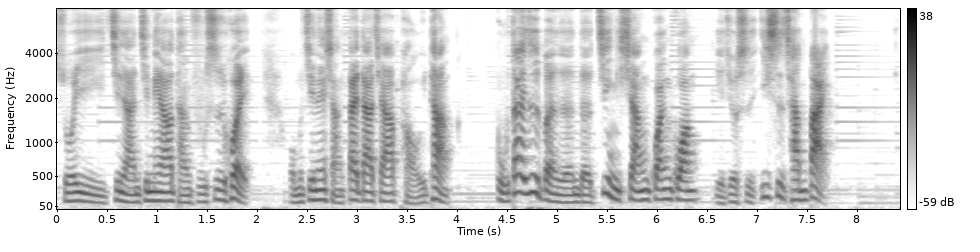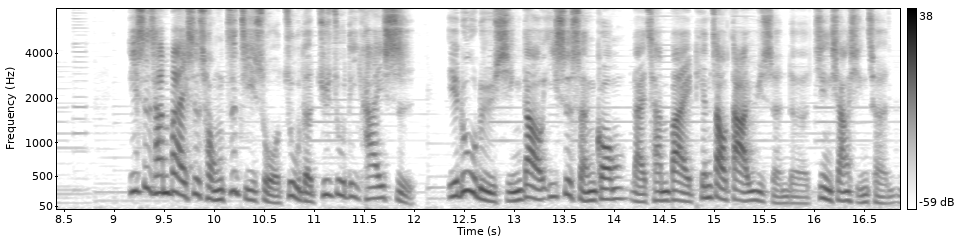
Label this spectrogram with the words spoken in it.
所以既然今天要谈浮世绘，我们今天想带大家跑一趟。古代日本人的进香观光，也就是衣饰参拜。衣饰参拜是从自己所住的居住地开始，一路旅行到衣饰神宫来参拜天照大御神的进香行程。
